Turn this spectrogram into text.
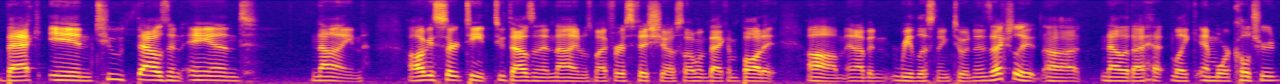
back in 2009. August 13th, 2009 was my first Phish show, so I went back and bought it. Um, and I've been re-listening to it, and it's actually uh, now that I ha- like am more cultured,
